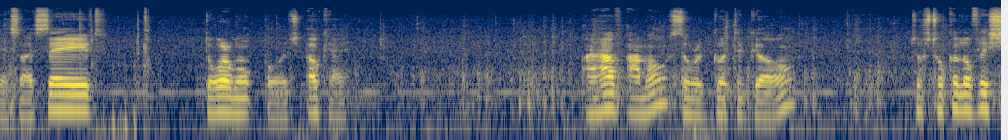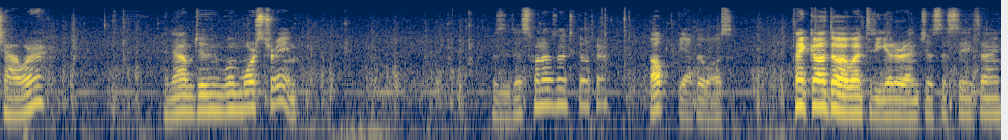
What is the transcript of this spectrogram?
Okay, so I saved. Door won't budge. Okay. I have ammo, so we're good to go. Just took a lovely shower. And now I'm doing one more stream. Was it this one I was meant to go through? Oh, yeah, it was. Thank God, though, I went to the other end just to see thing.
